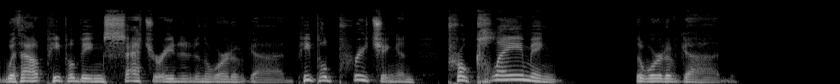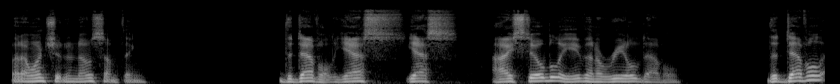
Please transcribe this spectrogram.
without people being saturated in the Word of God, people preaching and proclaiming the Word of God. But I want you to know something. The devil, yes, yes, I still believe in a real devil. The devil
